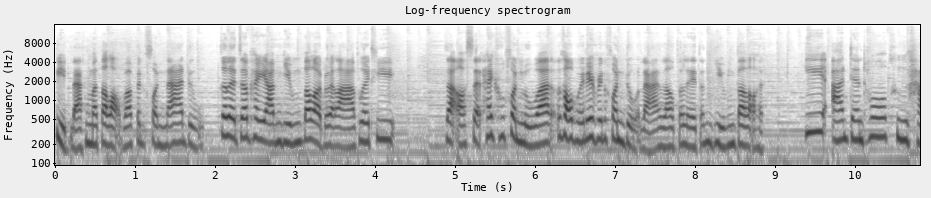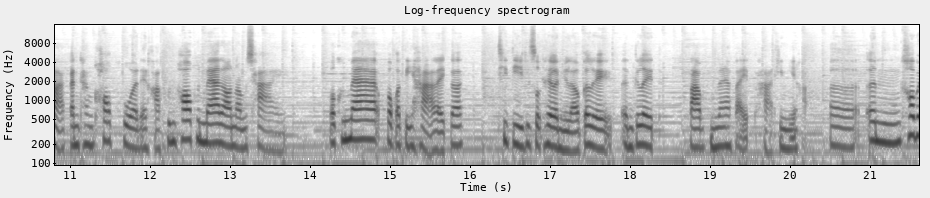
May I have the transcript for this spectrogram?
ปีดแบ็กมาตลอดว่าเป็นคนน่าดู ก็เลยจะพยายามยิ้มตลอดเวลาเพื่อที่จะเอาเสร็จให้ทุกคนรู้ว่าเราไม่ได้เป็นคนดุนะ เราก็เลยต้องยิ้มตลอด ที่ Art Dental คือหากันทั้งครอบครัวเลยค่ะ คุณพ่อคุณแม่เราน้องชายพราะคุณแม่ปกติหาอะไรก็ที่ดีที่สุดให้เอิญอยู่แล้วก็เลยเอิญก็เลย ตามคุณแม่ไปหาที่นี่ค่ะ เอ่อเอิญเข้าไป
